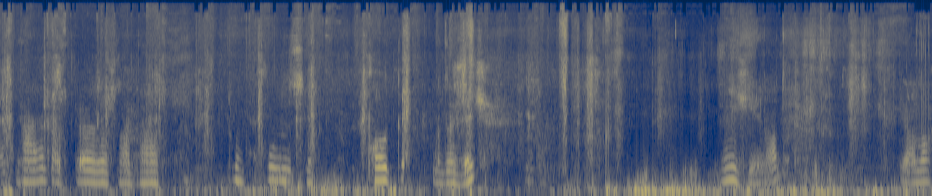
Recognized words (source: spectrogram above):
Не знаю, как произошла на тут улице. Палка. Подождите. Нихера. Яма.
